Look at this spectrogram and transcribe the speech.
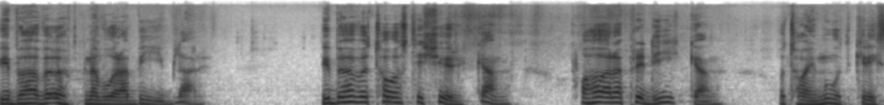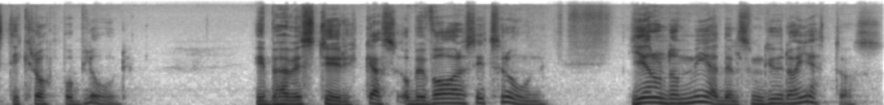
Vi behöver öppna våra biblar. Vi behöver ta oss till kyrkan och höra predikan och ta emot Kristi kropp och blod. Vi behöver styrkas och bevaras i tron genom de medel som Gud har gett oss.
